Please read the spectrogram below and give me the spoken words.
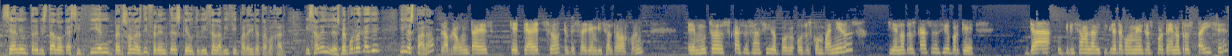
se han entrevistado a casi 100 personas diferentes que utilizan la bici para ir a trabajar. Isabel les ve por la calle y les para. La pregunta es, ¿qué te ha hecho empezar a ir en bici al trabajo? ¿no? En muchos casos han sido por otros compañeros y en otros casos ha sido porque ya utilizaban la bicicleta como medio de transporte en otros países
